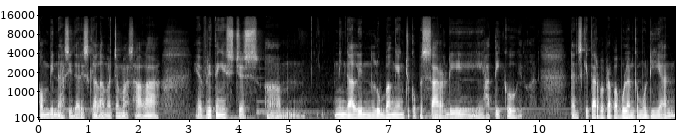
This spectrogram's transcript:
kombinasi dari segala macam masalah. Everything is just um, ninggalin lubang yang cukup besar di hatiku gitu kan. Dan sekitar beberapa bulan kemudian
